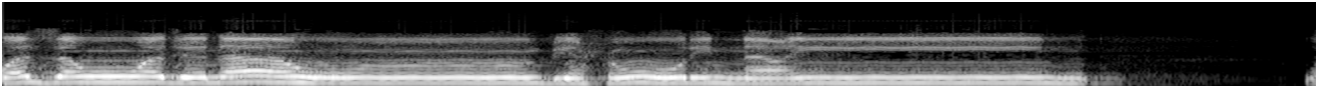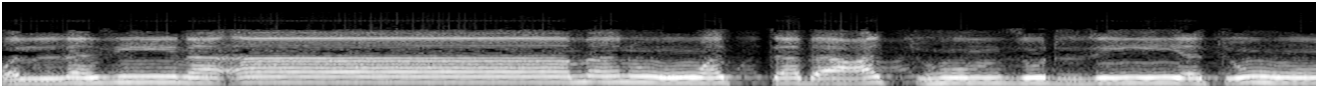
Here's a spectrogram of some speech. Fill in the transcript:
وزوجناهم بحور عين والذين آمنوا واتبعتهم ذريتهم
